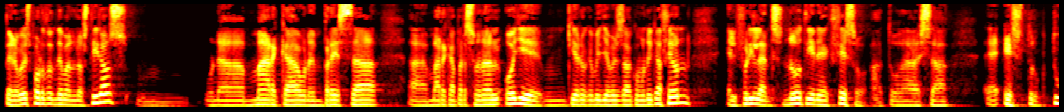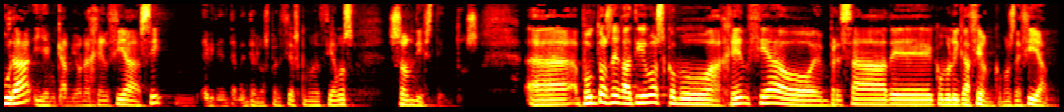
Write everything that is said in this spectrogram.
pero ¿ves por dónde van los tiros? Una marca, una empresa, marca personal, oye, quiero que me lleves la comunicación, el freelance no tiene acceso a toda esa eh, estructura y en cambio una agencia sí, evidentemente los precios, como decíamos, son distintos. Ah, puntos negativos como agencia o empresa de comunicación, como os decía,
